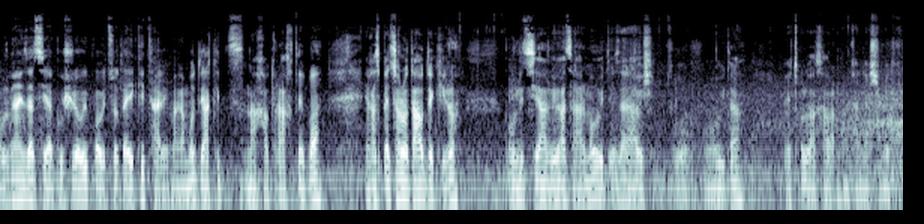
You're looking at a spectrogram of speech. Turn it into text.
ორგანიზაცია გუში რო ვიპოვეთ ცოტა იქით არის მაგრამ მოდი აქეთ ნახავთ რა ხდება. ეხლა სპეციალურად ავდექი რომ პოლიცია ან ვიღაც არ მოვიდეს და რა ვიცი თუ მოვიდა მეტყოლ ახლა მანქანაში მეთქი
